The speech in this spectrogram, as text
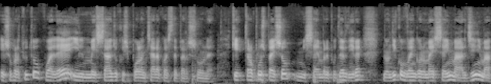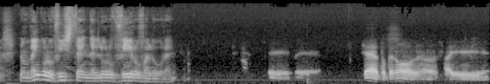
e soprattutto qual è il messaggio che si può lanciare a queste persone che troppo spesso mi sembra poter dire, non dico vengono messe ai margini, ma non vengono viste nel loro vero valore. Eh, certo, però eh, sai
